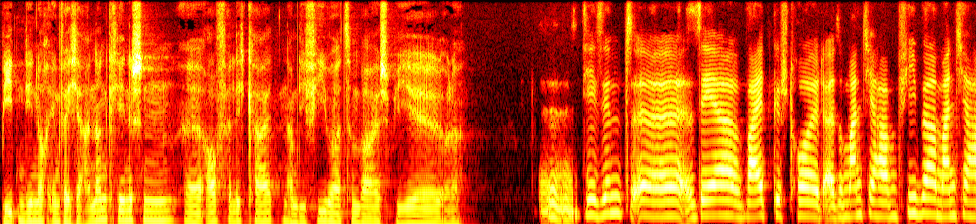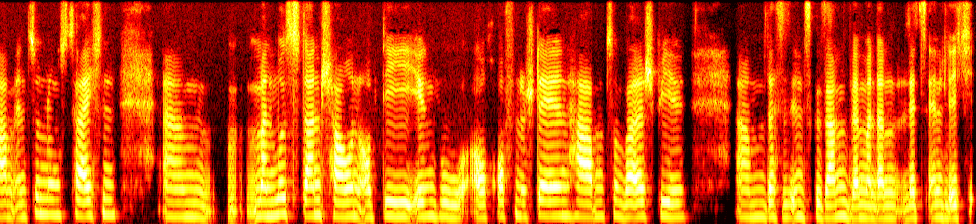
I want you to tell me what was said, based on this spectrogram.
Bieten die noch irgendwelche anderen klinischen äh, Auffälligkeiten? Haben die Fieber zum Beispiel oder? Die sind äh, sehr weit gestreut. Also manche haben Fieber, manche haben Entzündungszeichen. Ähm, man muss dann schauen, ob die irgendwo auch offene Stellen haben, zum Beispiel. Ähm, das ist insgesamt, wenn man dann letztendlich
